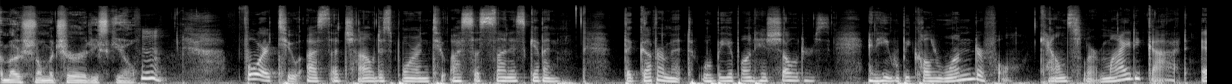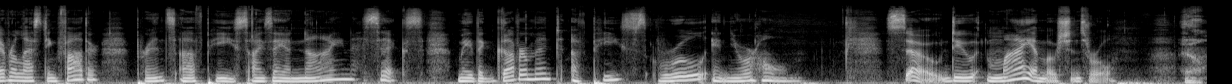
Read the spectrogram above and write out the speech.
emotional maturity skill. Hmm. For to us a child is born, to us a son is given. The government will be upon his shoulders, and he will be called Wonderful, Counselor, Mighty God, Everlasting Father, Prince of Peace. Isaiah 9 6. May the government of peace rule in your home. So, do my emotions rule? Yeah.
